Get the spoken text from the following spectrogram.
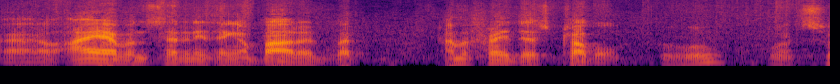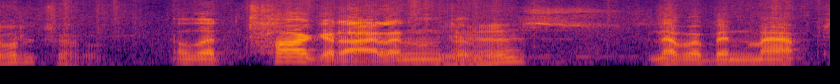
Uh, I haven't said anything about it, but I'm afraid there's trouble. Oh, what sort of trouble? Well, the target island has Yes? never been mapped,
